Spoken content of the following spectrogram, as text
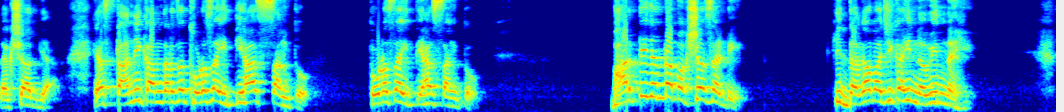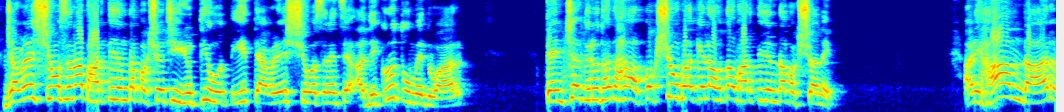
लक्षात घ्या. या स्थानिक आमदाराचा थोडासा इतिहास सांगतो. थोडासा इतिहास सांगतो. भारतीय जनता पक्षासाठी ही दगाबाजी काही नवीन नाही. ज्यावेळेस शिवसेना भारतीय जनता पक्षाची युती होती त्यावेळेस शिवसेनेचे अधिकृत उमेदवार त्यांच्या विरोधात हा अपक्ष उभा केला होता भारतीय जनता पक्षाने. आणि हा आमदार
